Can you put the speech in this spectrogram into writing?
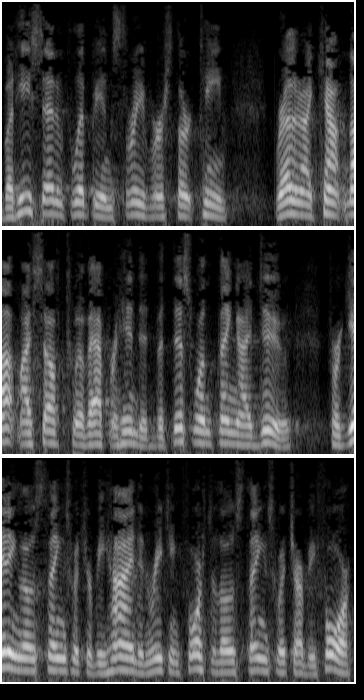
But he said in Philippians 3 verse 13, Brethren, I count not myself to have apprehended, but this one thing I do, forgetting those things which are behind and reaching forth to those things which are before,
